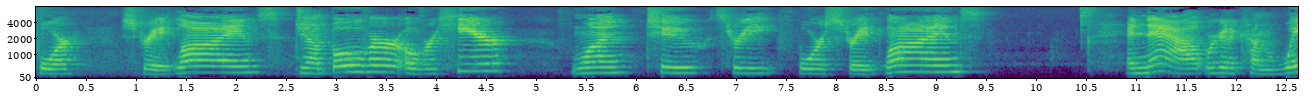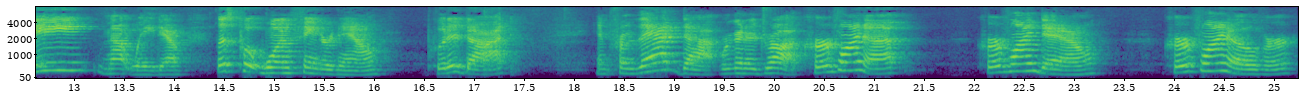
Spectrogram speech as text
four straight lines, jump over, over here, one, two, three, four straight lines. And now we're going to come way, not way down, let's put one finger down, put a dot, and from that dot we're going to draw a curved line up, curved line down, curved line over,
